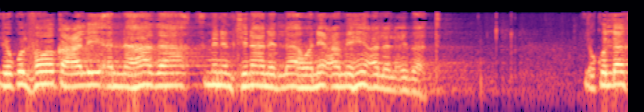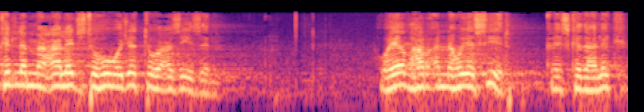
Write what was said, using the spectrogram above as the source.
يقول فوقع لي أن هذا من امتنان الله ونعمه على العباد. يقول لكن لما عالجته وجدته عزيزا. ويظهر أنه يسير أليس كذلك؟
